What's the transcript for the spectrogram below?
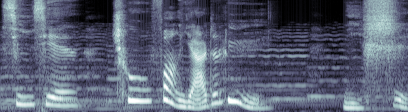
新鲜初放芽的绿，你是。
